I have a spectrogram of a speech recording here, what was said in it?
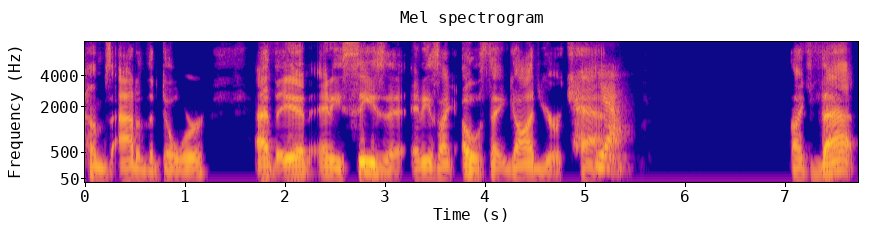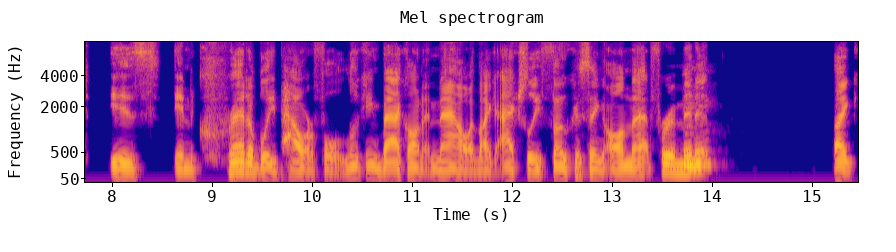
comes out of the door at the end and he sees it and he's like, "Oh, thank God you're a cat." Yeah. Like that is incredibly powerful looking back on it now and like actually focusing on that for a minute. Mhm. Like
